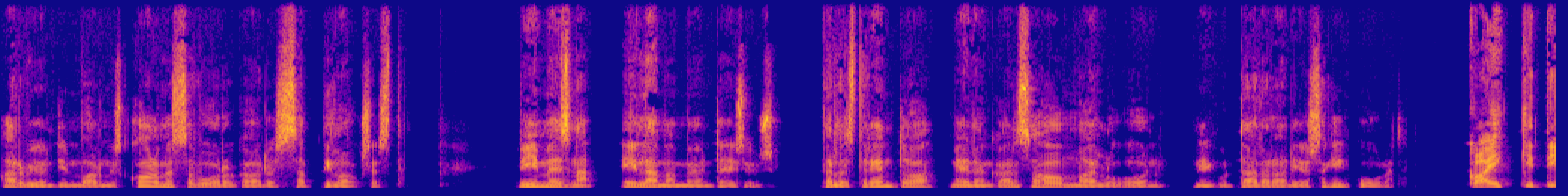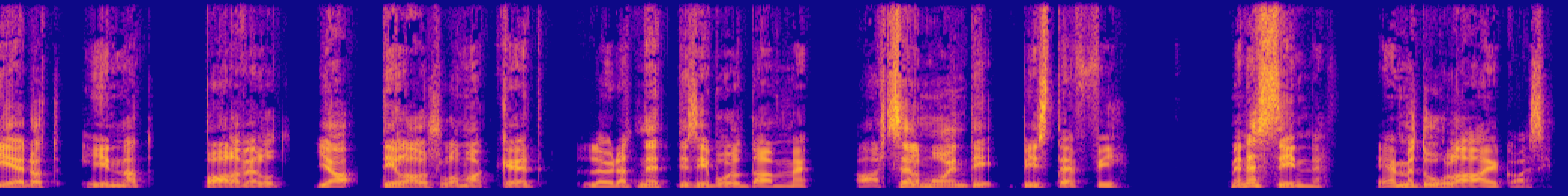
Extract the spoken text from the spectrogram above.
arviointin valmis kolmessa vuorokaudessa tilauksesta. Viimeisenä elämänmyönteisyys. Tällaista rentoa meidän kanssa hommailu on, niin kuin täällä radiossakin kuulet. Kaikki tiedot, hinnat, palvelut ja tilauslomakkeet löydät nettisivuiltamme asselmointi.fi. Mene sinne, emme tuhlaa aikaasi.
